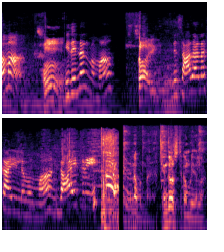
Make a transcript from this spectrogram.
மாமா இது என்னது மாமா? காய். இது சாதாரண காய் இல்ல மாமா காயத்ரி. என்ன பண்ண? எந்த வருஷத்துக்கு காமெடி இதெல்லாம்?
